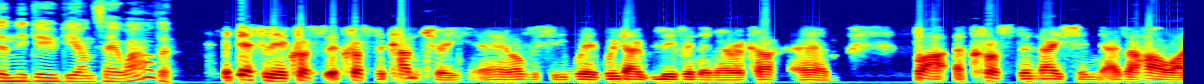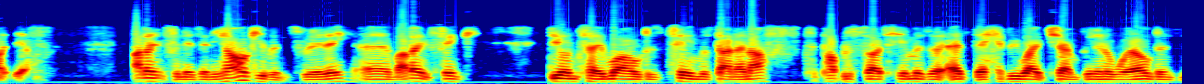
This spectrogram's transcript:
than they do Deontay Wilder. Definitely across across the country. Uh, obviously, we we don't live in America, um, but across the nation as a whole, I, I don't think there's any arguments really. Um, I don't think Deontay Wilder's team have done enough to publicise him as a, as the heavyweight champion in the world, and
